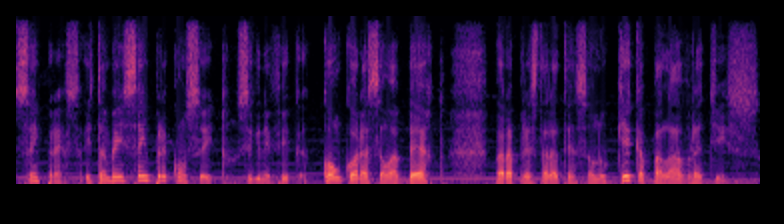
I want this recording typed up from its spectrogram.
sem pressa e também sem preconceito. Significa com o coração aberto para prestar atenção no que, que a palavra diz,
